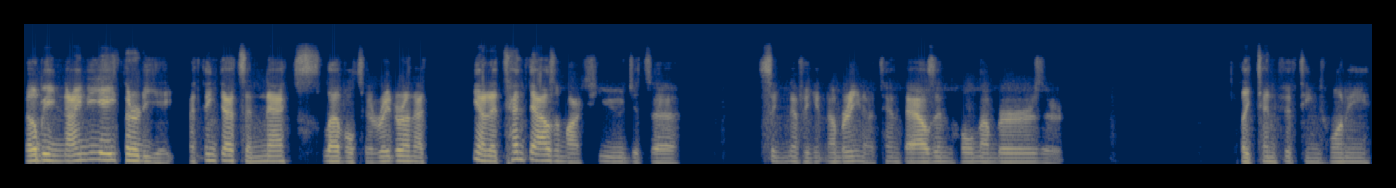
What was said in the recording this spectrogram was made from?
That'll be 98.38. I think that's a next level to right around that, you know, the 10,000 mark's huge. It's a significant number, you know, 10,000 whole numbers or like 10, 15, 20.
